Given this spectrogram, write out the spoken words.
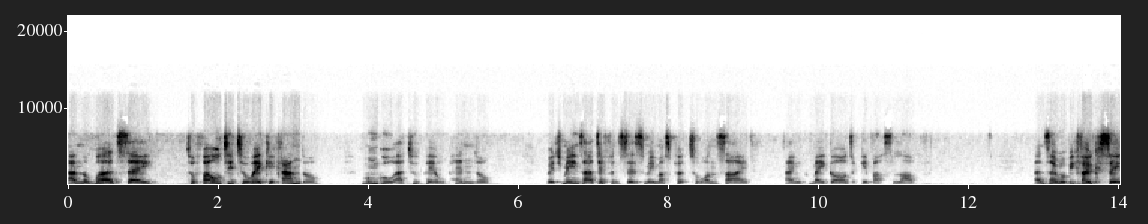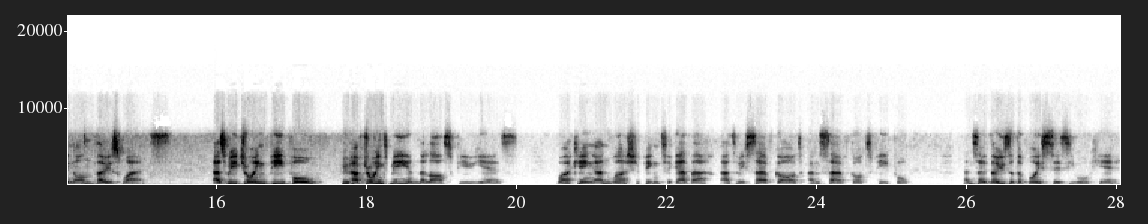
and the words say, tofauti tuweke kando, Mungu atupe upendo, which means our differences we must put to one side, and may God give us love. And so we'll be focusing on those words as we join people who have joined me in the last few years, working and worshipping together as we serve God and serve God's people. And so those are the voices you will hear,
